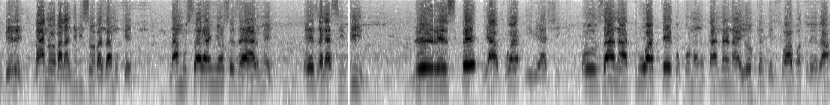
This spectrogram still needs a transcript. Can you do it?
Ebele bana oyo balandi biso baza moke. Na mosala nyonso ezala ya armée ezala civile. Le respect ya voie hiérarchique oza na droit te kokoma mokanda na yo quel que soit votre rang.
